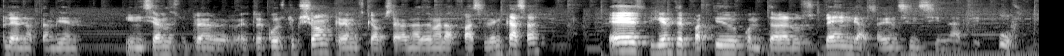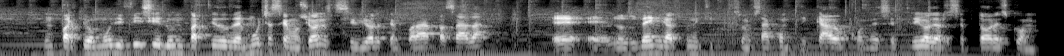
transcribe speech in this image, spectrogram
plena también iniciando su reconstrucción. Creemos que vamos a ganar de manera fácil en casa. El siguiente partido contra los Bengals en Cincinnati. Uf, un partido muy difícil, un partido de muchas emociones que se vio la temporada pasada. Eh, eh, los Bengals, un equipo que se nos ha complicado con ese trío de receptores con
